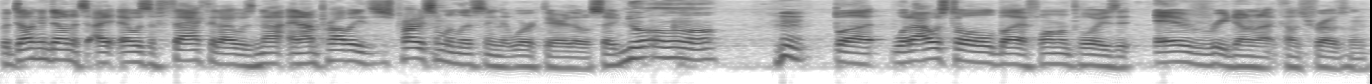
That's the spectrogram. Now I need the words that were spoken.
but Dunkin' Donuts, I, it was a fact that I was not, and I'm probably there's probably someone listening that worked there that'll say no. but what I was told by a former employee is that every donut comes frozen.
